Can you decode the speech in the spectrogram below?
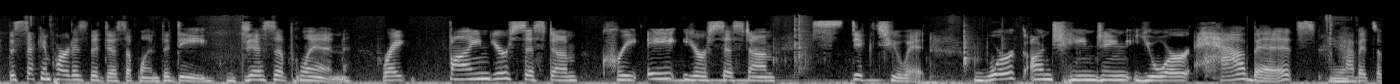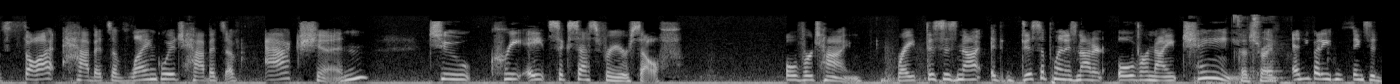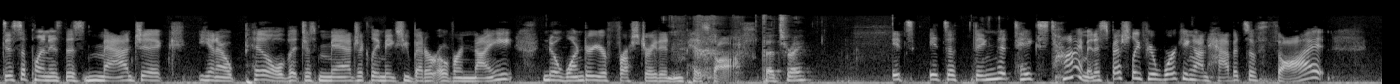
The second part is the discipline, the D, discipline, right? Find your system, create your system, stick to it work on changing your habits, yeah. habits of thought, habits of language, habits of action to create success for yourself over time, right? This is not, discipline is not an overnight change. That's right. If anybody who thinks that discipline is this magic, you know, pill that just magically makes you better overnight, no wonder you're frustrated and pissed off. That's right. It's, it's a thing that takes time. And especially if you're working on habits of thought,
